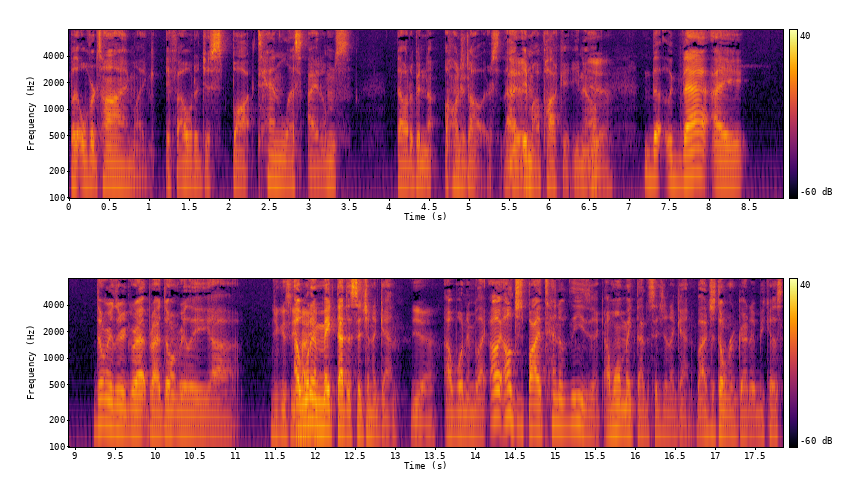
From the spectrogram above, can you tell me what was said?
But over time, like if I would have just bought ten less items, that would have been a hundred dollars Yeah. in my pocket. You know, Yeah. Th- that I don't really regret, but I don't really. Uh, You can see. I wouldn't you- make that decision again. Yeah. I wouldn't be like, oh, I'll just buy ten of these. Like I won't make that decision again. But I just don't regret it because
